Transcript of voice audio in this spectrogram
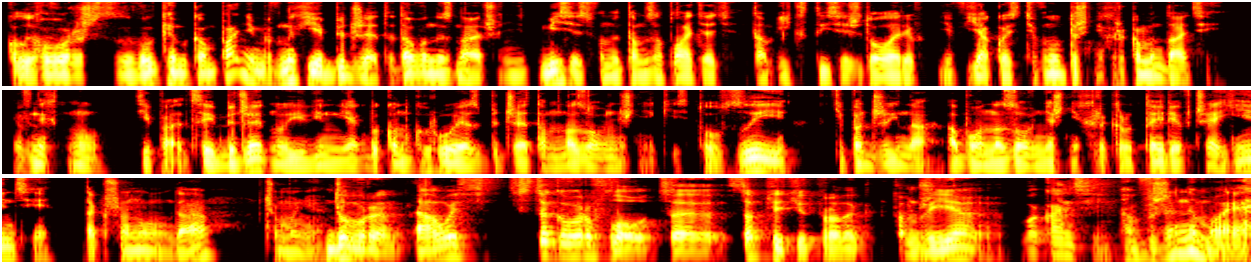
коли говориш з великими компаніями, в них є бюджети. Да, вони знають, що місяць вони там заплатять там ікс тисяч доларів в якості внутрішніх рекомендацій. В них, ну, типа, цей бюджет, ну і він якби конкурує з бюджетом на зовнішні якісь тулзи, типа джина, або на зовнішніх рекрутерів чи агенції. Так що, ну да, чому ні? Добре, а ось Stack Overflow – це substitute product, там же є вакансії. А вже немає.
